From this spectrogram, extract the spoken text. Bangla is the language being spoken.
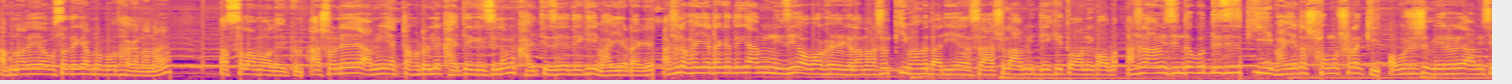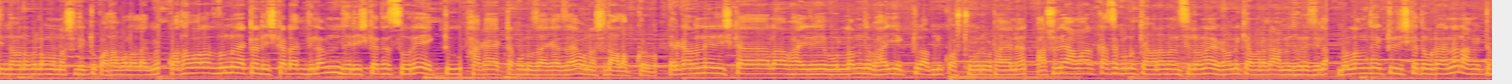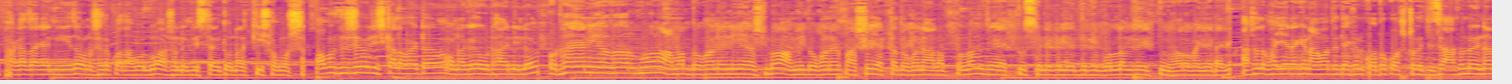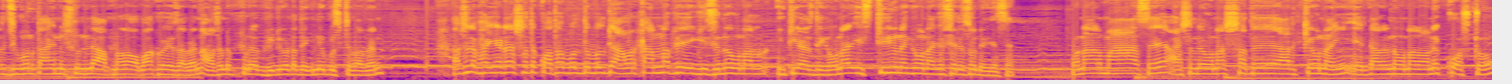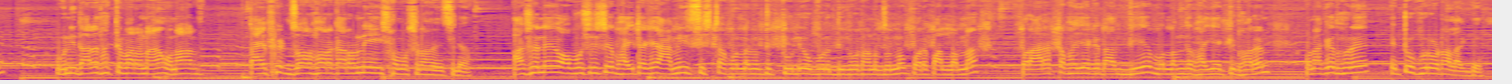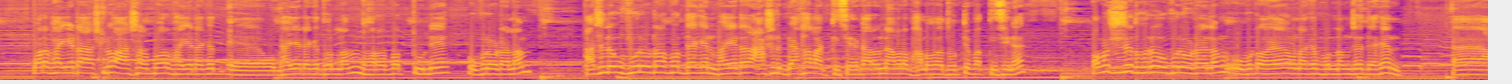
আপনার এই অবস্থা দেখে আপনার বউ থাকে না না? আসসালামু আলাইকুম। আসলে আমি একটা হোটেলে খাইতে গেছিলাম, খাইতে যেয়ে দেখি ভাইয়াটাকে। আসলে ভাইয়াটাকে দেখে আমি নিজেই অবাক হয়ে গেলাম, আসলে কীভাবে দাঁড়িয়ে আছে? আসলে আমি দেখি তো অনেক অবাক। আসলে আমি চিন্তা করতেছি কি, ভাইয়াটার সমস্যাটা কি? অবশেষে বের হয়ে আমি চিন্তা ভাবনা করলাম, ওনার সাথে একটু কথা বলা লাগবে। কথা বলার জন্য একটা রিক্সা ডাক দিলাম, যে রিক্সাতে চড়ে একটু ফাঁকা একটা কোনো জায়গায় যায়, ওনার সাথে আলাপ করব। এর কারণে রিক্সাওয়ালা ভাই বললাম যে, ভাই, একটু আপনি কষ্ট করে উঠায় নেন। আসলে আমার কাছে কোনো ক্যামেরাম্যান ছিল না, এর কারণে ক্যামেরাটা আমি ধরেছিলাম। বললাম যে, একটু রিক্সাতে উঠায় নেন, আমি একটু ফাঁকা জায়গায় নিয়ে যাই, ওনার সাথে কথা বলব, আসলে বিস্তারিত ওনার কি সমস্যা? অবশেষে রিক্সাওয়ালা ভাইটা ওনাকে উঠায় নিল। উঠায় নিয়ে যাওয়ার পর আমার দোকানে নিয়ে আসলো। আমি দোকানের পাশেই একটা দোকানে আলাপ করলাম যে একটু ছেলে পেলেদেরকে বললাম যে একটু ধরো ভাইয়াটাকে। আসলে ভাইয়াটাকে নামাতে দেখেন কত কষ্ট হইতেছে। আসলে এনার জীবন কাহিনী শুনলে আপনারা অবাক হয়ে যাবেন। আসলে পুরো ভিডিওটা দেখলেই বুঝতে পারবেন। আসলে ভাইয়াটার সাথে কথা বলতে বলতে আমার কান্না পেয়ে গিয়েছিল ওনার ইতিহাস দেখে। ওনার স্ত্রীও নাকি ওনাকে ছেড়ে চলে গেছে। ওনার মা আছে। আসলে ওনার সাথে আর কেউ নাই। এর কারণে ওনার অনেক কষ্ট। উনি দাঁড়িয়ে থাকতে পারে না। ওনার টাইফয়েড জ্বর হওয়ার কারণে এই সমস্যাটা হয়েছিল। আসলে অবশেষে ভাইটাকে আমি চেষ্টা করলাম একটু তুলে উপরের দিকে ওঠানোর জন্য, পরে পারলাম না। পরে আরেকটা ভাইয়াকে ডাক দিয়ে বললাম যে, ভাইয়া একটু ধরেন। ওনাকে ধরে একটু উপরে ওঠা লাগবে। পরে ভাইয়াটা আসলো, আসার পর ভাইয়াটাকে ভাইয়াটাকে ধরলাম, ধরার পর তুলে উপরে ওঠালাম। আসলে উপরে ওঠার পর দেখেন ভাইয়াটা আসলে ব্যথা লাগতেছে, এর কারণে আমরা ভালোভাবে ধরতে পারতেছি না। অবশেষে ধরে উপরে উঠাইলাম, উপরে হয়ে ওনাকে বললাম যে, দেখেন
